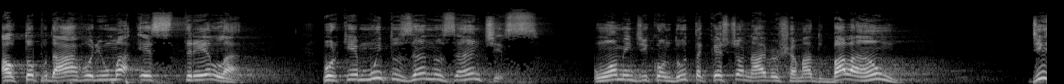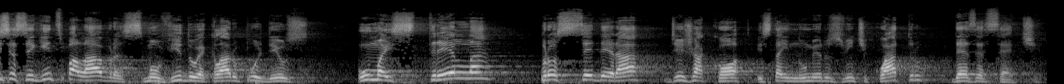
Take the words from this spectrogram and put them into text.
Ao topo da árvore, uma estrela, porque muitos anos antes, um homem de conduta questionável chamado Balaão disse as seguintes palavras, movido, é claro, por Deus: Uma estrela procederá de Jacó, está em Números 24, 17.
